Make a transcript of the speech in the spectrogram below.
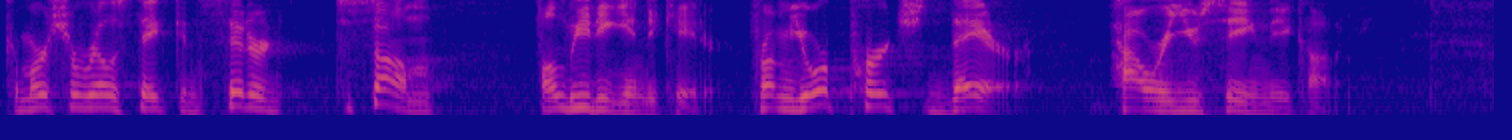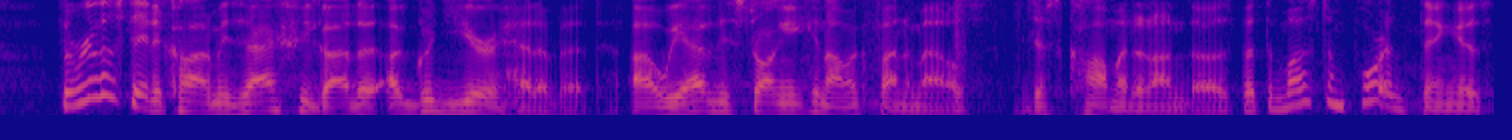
Commercial real estate considered, to some, a leading indicator. From your perch there, how are you seeing the economy? The real estate economy has actually got a, a, good year ahead of it. Uh, we have these strong economic fundamentals, just commented on those. But the most important thing is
